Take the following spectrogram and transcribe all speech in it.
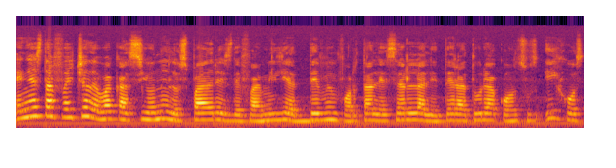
En esta fecha de vacaciones los padres de familia deben fortalecer la literatura con sus hijos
